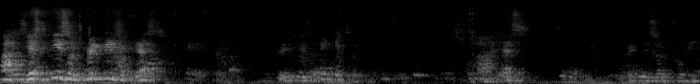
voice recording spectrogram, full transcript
Ah, yes, easel. Bring easel. Yes. Bring easel. Ah, yes. Bring easel to me.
